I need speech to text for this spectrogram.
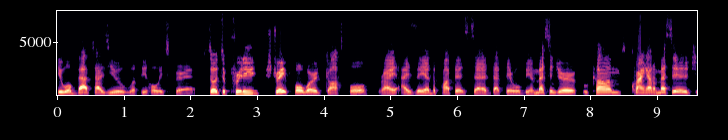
He will baptize you with the Holy Spirit. So it's a pretty straightforward gospel, right? Isaiah the prophet said that there will be a messenger who comes crying out a message,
